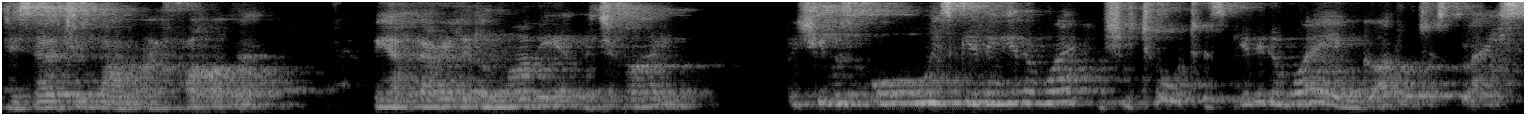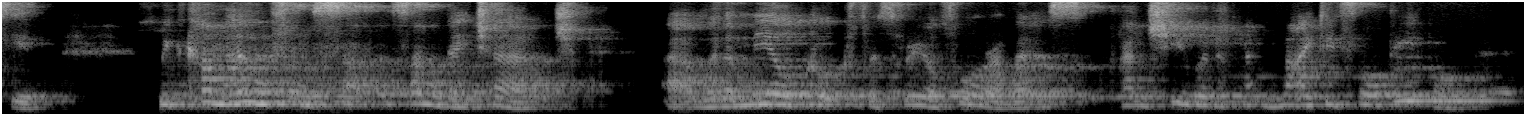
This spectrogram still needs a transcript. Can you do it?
deserted by my father. We had very little money at the time, but she was always giving it away. She taught us, give it away, and God will just bless you. We'd come home from Sunday church, uh, with a meal cooked for three or four of us, and she would have invited four people.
